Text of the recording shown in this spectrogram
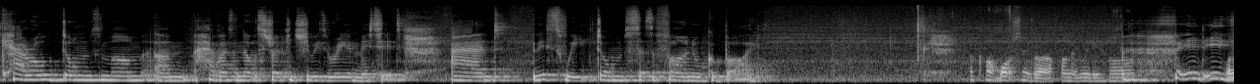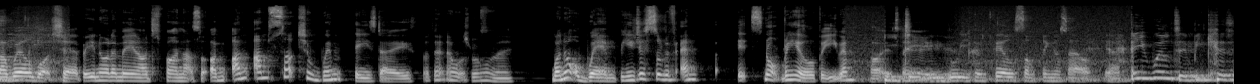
Carol, Dom's mum, um, have another stroke and she was readmitted. And this week, Dom says a final goodbye. I can't watch things like that. I find it really hard. it is. Well, I will watch it, but you know what I mean. I just find that sort. I'm, I'm I'm such a wimp these days. I don't know what's wrong with me. Well, not a wimp. But you just sort of it's not real, but you empathise. You do, you? or you can feel something yourself. Yeah, and you will do because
